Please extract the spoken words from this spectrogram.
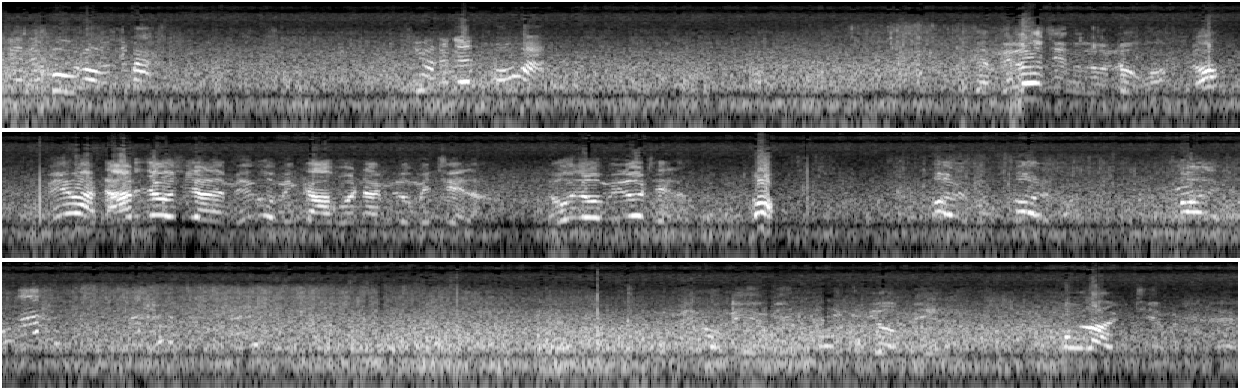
ရှင်တခုတော့ကျမရှင်တကယ်တော့ပါကဲမင်းလို့ချင်းလို့လို့ဟောနော်မင်းကဓာတ်ကြောက်ရှိရတယ်မင်းကိုမင်းကာကွယ်နိုင်ပြီလို့မင်းထင်လားလုံးလုံးမင်းလို့ထင်လားဟောဟောလေဟောလေဟောလေမင်းကိုမင်းမင်းပြောမင်းပို့လာချင်းမနေနဲ့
